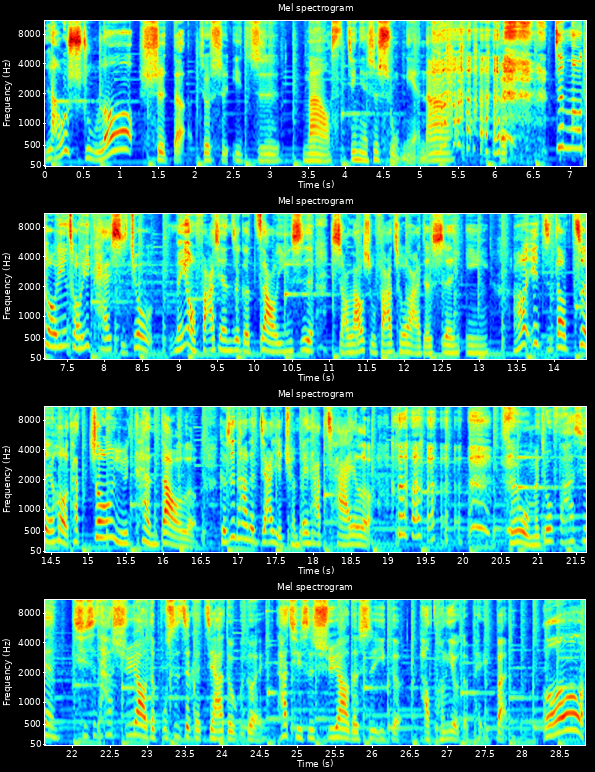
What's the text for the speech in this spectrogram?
老鼠喽。是的，就是一只 mouse。今年是鼠年呐、啊。这猫头鹰从一开始就没有发现这个噪音是小老鼠发出来的声音，然后一直到最后，它终于看到了，可是它的家也全被它拆了，所以我们就发现，其实它需要的不是这个家，对不对？它其实需要的是一个好朋友的陪伴。哦，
